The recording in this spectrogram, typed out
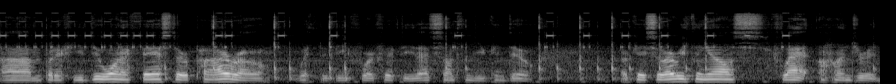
um, but if you do want a faster pyro with the V450 that's something you can do. Okay so everything else flat 100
